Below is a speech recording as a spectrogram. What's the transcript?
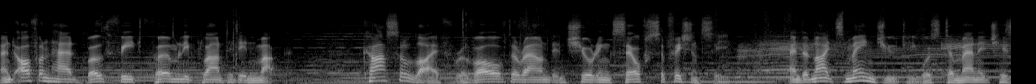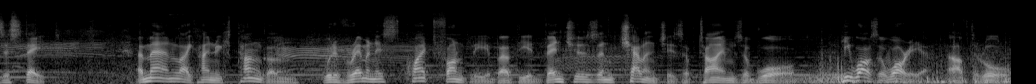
and often had both feet firmly planted in muck Castle life revolved around ensuring self-sufficiency, and a knight's main duty was to manage his estate. A man like Heinrich Tangeln would have reminisced quite fondly about the adventures and challenges of times of war. He was a warrior, after all.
